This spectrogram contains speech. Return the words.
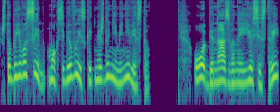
чтобы его сын мог себе выискать между ними невесту. Обе названные ее сестры,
